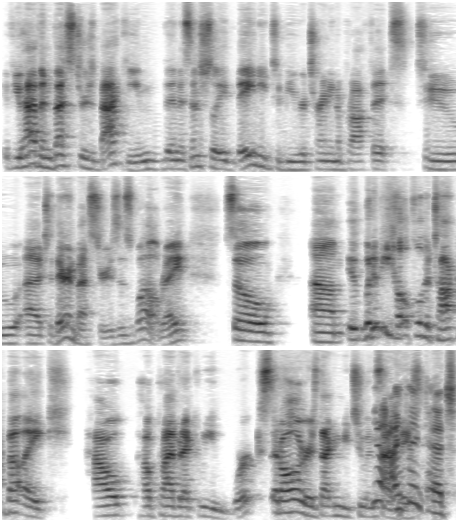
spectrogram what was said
if you have investors backing, then essentially they need to be returning a profit to uh, to their investors as well, right? So, um, it, would it be helpful to talk about like how how private equity works at all, or is that going to be too inside yeah i think that's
